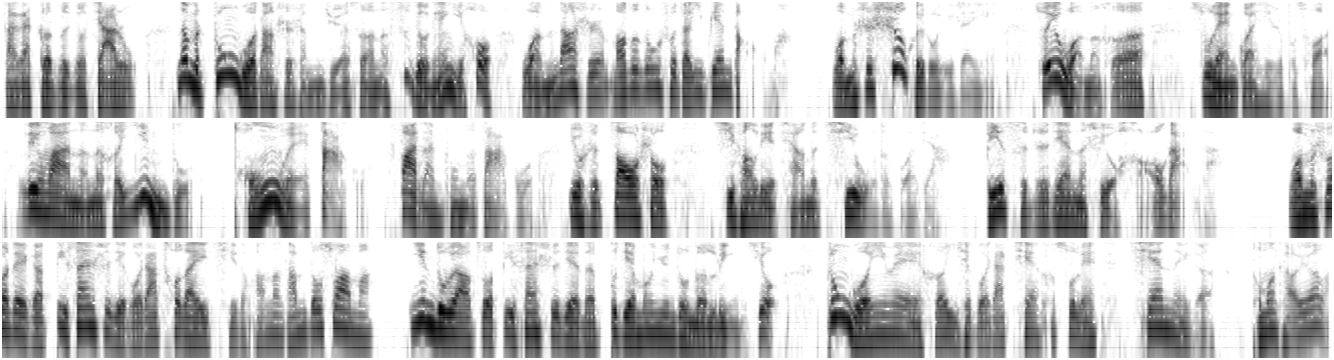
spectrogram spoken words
大家各自就加入。那么中国当时什么角色呢？四九年以后，我们当时毛泽东说叫一边倒嘛，我们是社会主义阵营，所以我们和苏联关系是不错的。另外呢，那和印度同为大国，发展中的大国，又是遭受西方列强的欺侮的国家，彼此之间呢是有好感的。我们说这个第三世界国家凑在一起的话，那咱们都算吗？印度要做第三世界的不结盟运动的领袖，中国因为和一些国家签和苏联签那个同盟条约了，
